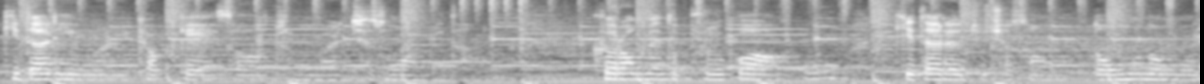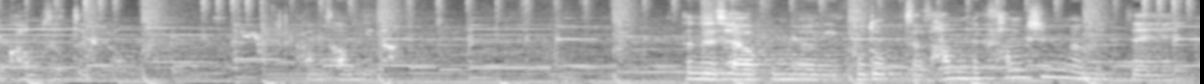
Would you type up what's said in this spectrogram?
기다림을 겪게 해서 정말 죄송합니다. 그럼에도 불구하고 기다려주셔서 너무너무 감사드려요. 감사합니다. 근데 제가 분명히 구독자 330명일 때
